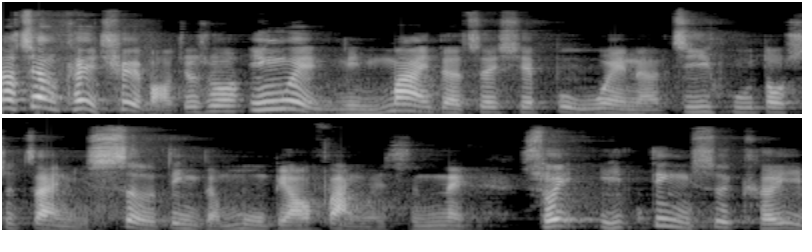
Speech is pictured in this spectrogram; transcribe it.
那这样可以确保，就是说，因为你卖的这些部位呢，几乎都是在你设定的目标范围之内，所以一定是可以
